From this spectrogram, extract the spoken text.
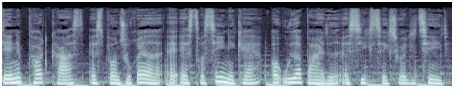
Denne podcast er sponsoreret af AstraZeneca og udarbejdet af SIG Seksualitet.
